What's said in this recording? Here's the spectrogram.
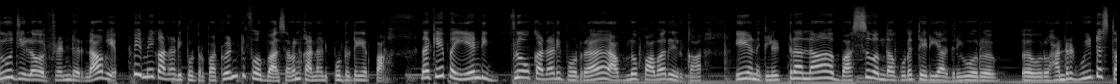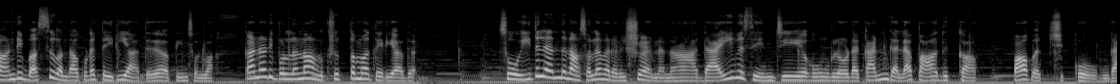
யூஜியில் ஒரு ஃப்ரெண்டு இருந்தால் அவள் எப்பயுமே கண்ணாடி போட்டிருப்பா. டுவெண்ட்டி ஃபோர் பார் செவன் கண்ணாடி போட்டுகிட்டே இருப்பாள் நான் கேட்பேன் ஏன்டி இவ்வளோ கண்ணாடி போடுற? அவ்வளோ பவர் இருக்கா? ஏ எனக்கு லிட்ரலாக பஸ்ஸு வந்தால் கூட தெரியாது ஒரு ஒரு ஹண்ட்ரட் மீட்டர்ஸ் தாண்டி பஸ்ஸு வந்தால் கூட தெரியாது அப்படின்னு சொல்லுவாள் கண்ணாடி போடலன்னா அவளுக்கு சுத்தமாக தெரியாது. ஸோ இதுலேருந்து நான் சொல்ல வர விஷயம் என்னென்னா தயவு செஞ்சு உங்களோட கண்களை பாதுகாப்பாக வச்சுக்கோங்க.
